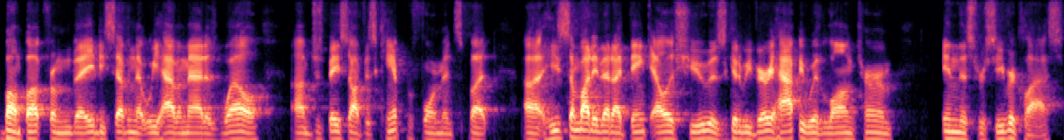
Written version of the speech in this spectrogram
bump up from the 87 that we have him at as well, um, just based off his camp performance. But uh, he's somebody that I think LSU is going to be very happy with long term in this receiver class.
